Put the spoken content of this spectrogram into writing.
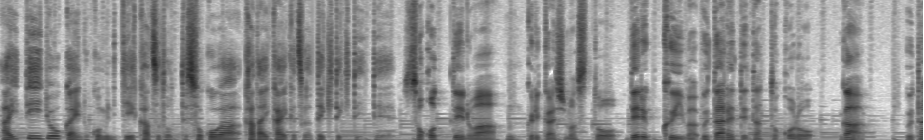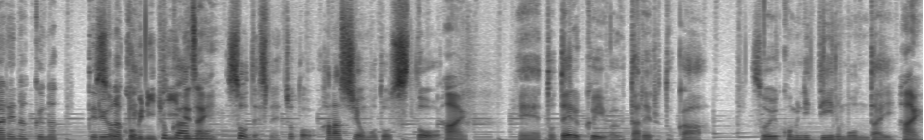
IT 業界のコミュニティ活動ってそこが課題解決ができてきていてそこっていうのはうん。繰り返しますと出る杭は打たれてたところが打たれなくなってるようなコミュニティデザイン。そうですね。ちょっと話を戻すと,、はい。えー、と出る杭は打たれるとかそういうコミュニティの問題はい。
